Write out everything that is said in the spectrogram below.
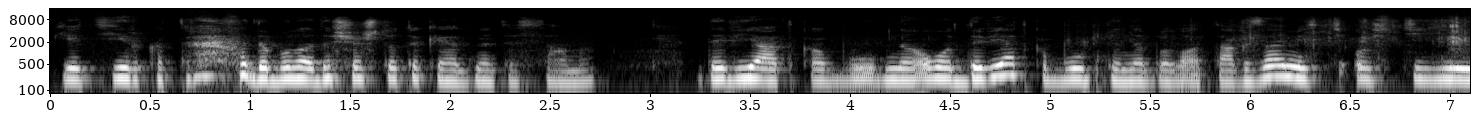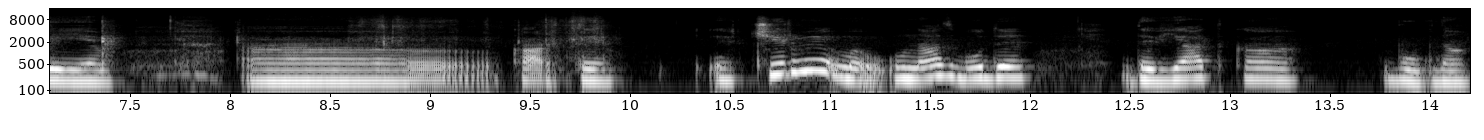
П'ятірка треба, була, де що ж то таке одне те саме. Дев'ятка бубна. О, дев'ятка бубна не була. Так, замість ось тієї е- карти черви у нас буде дев'ятка бубна.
